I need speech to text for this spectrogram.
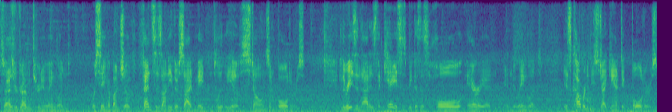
So as we're driving through New England, we're seeing a bunch of fences on either side made completely of stones and boulders. And the reason that is the case is because this whole area in New England is covered in these gigantic boulders.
